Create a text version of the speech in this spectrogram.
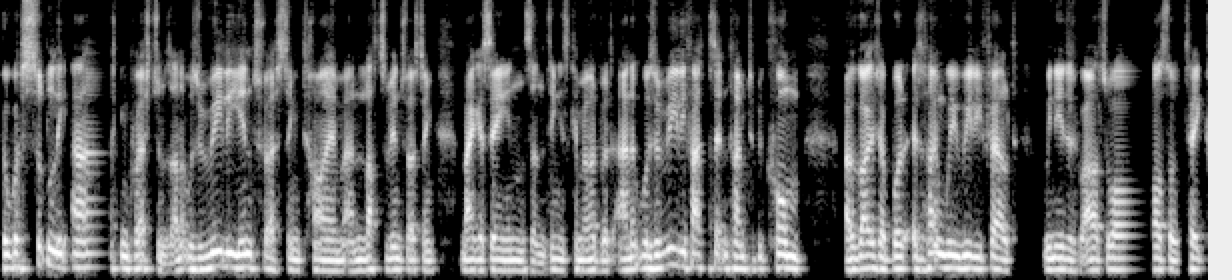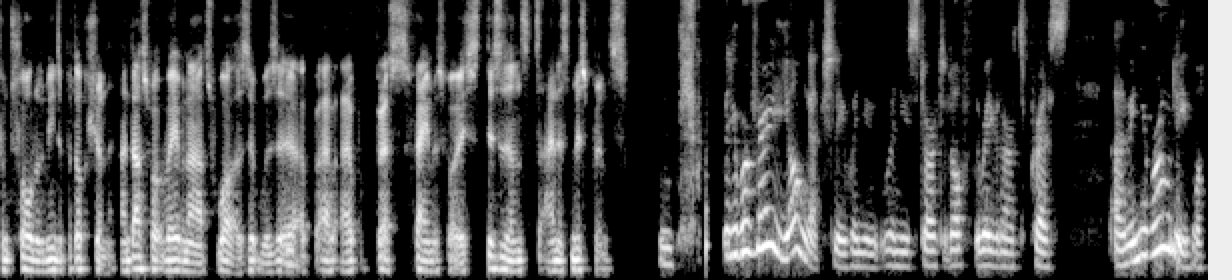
who were suddenly asking questions, and it was a really interesting time and lots of interesting magazines and things came out of it, and it was a really fascinating time to become a writer. But at the time, we really felt we needed to also also take control of the means of production, and that's what Raven Arts was. It was a, a, a press famous for its dissidents and its misprints. Well, you were very young actually when you when you started off the Raven Arts Press. I mean, you were only what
